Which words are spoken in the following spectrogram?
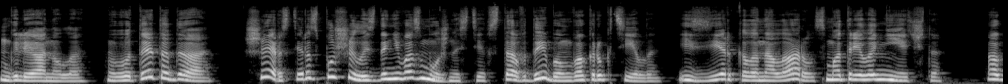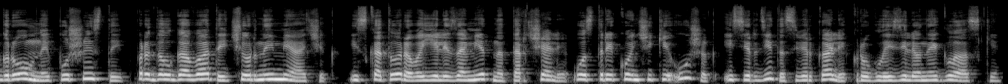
Глянула. «Вот это да!» Шерсть распушилась до невозможности, встав дыбом вокруг тела. Из зеркала на Лару смотрело нечто. Огромный, пушистый, продолговатый черный мячик, из которого еле заметно торчали острые кончики ушек и сердито сверкали круглые зеленые глазки.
